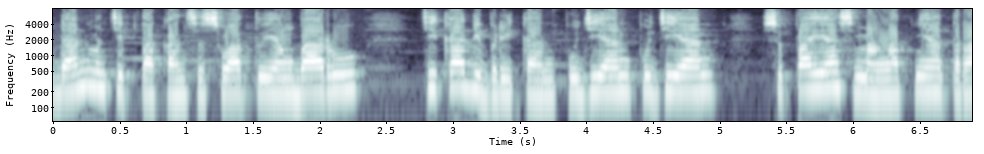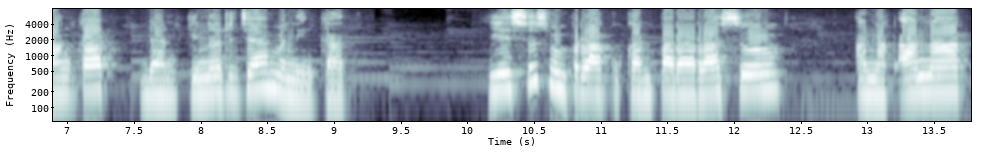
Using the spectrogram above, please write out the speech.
dan menciptakan sesuatu yang baru jika diberikan pujian-pujian supaya semangatnya terangkat dan kinerja meningkat. Yesus memperlakukan para rasul, anak-anak,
